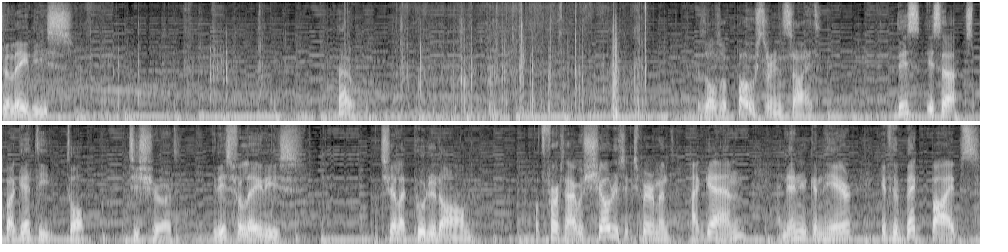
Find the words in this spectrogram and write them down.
the ladies. Oh. There's also a poster inside. This is a spaghetti top t-shirt. It is for ladies, but shall I put it on? But first I will show this experiment again and then you can hear if the bagpipes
